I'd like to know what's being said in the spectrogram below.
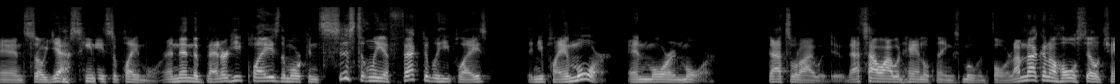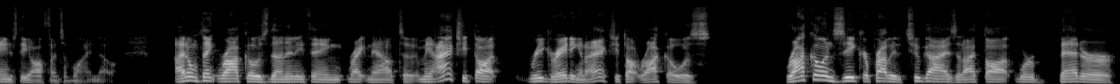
And so, yes, he needs to play more. And then the better he plays, the more consistently, effectively he plays, then you play him more and more and more. That's what I would do. That's how I would handle things moving forward. I'm not going to wholesale change the offensive line, though. I don't think Rocco's done anything right now to. I mean, I actually thought regrading it, I actually thought Rocco was Rocco and Zeke are probably the two guys that I thought were better,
